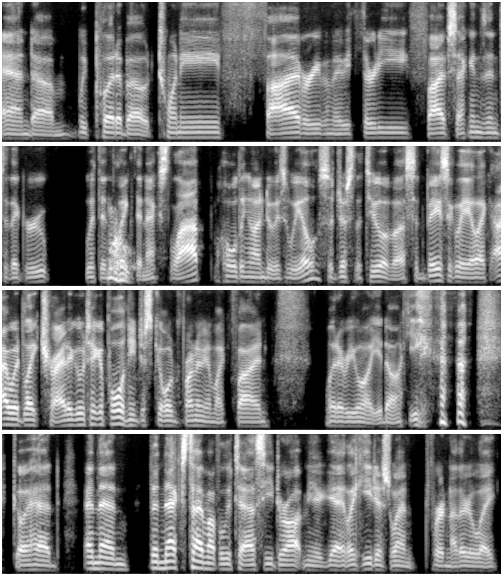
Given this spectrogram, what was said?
And um, we put about 25 or even maybe 35 seconds into the group within like the next lap, holding onto his wheel. So just the two of us. And basically, like I would like try to go take a pull, and he'd just go in front of me. I'm like, fine, whatever you want, you donkey, go ahead. And then the next time up Lutece, he dropped me again. Like he just went for another like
